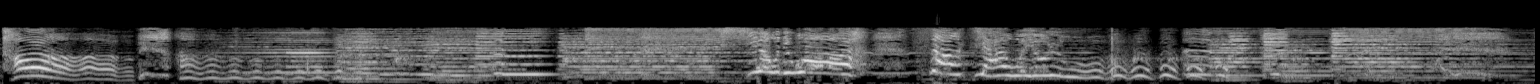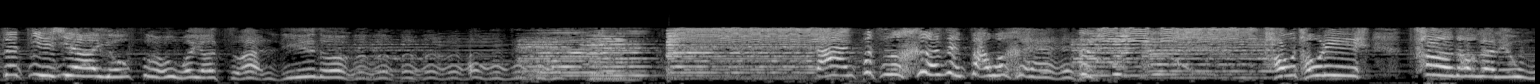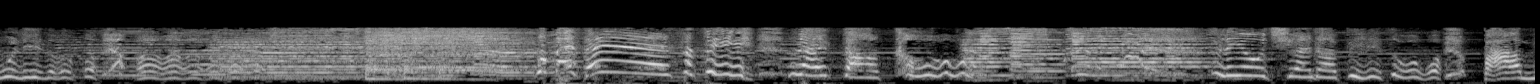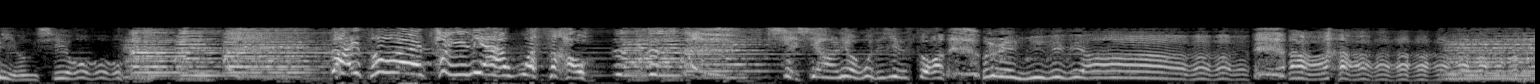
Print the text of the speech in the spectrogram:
头。小的我上家我有路，这地下有风我要钻里头。但不知何人把我害，偷偷的藏到俺的屋里头。我满身是罪难张口，刘全他逼着我把命休。再说翠莲我是好，写下了我的一双儿女啊啊！还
